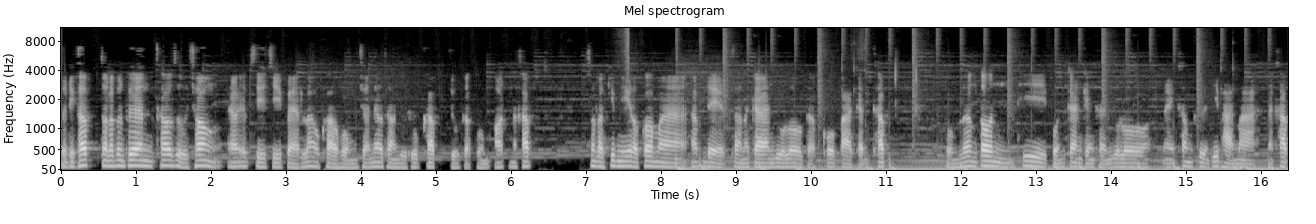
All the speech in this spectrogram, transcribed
วัสดีครับ ต้อนรับเพื่อนๆ เข้าสู่ช่อง LFC G8 เล่าข่าวหง Channel ทาง YouTube ครับ อยู่กับผมออสนะครับสำหรับคลิปนี้เราก็มาอัปเดตสถานการณ์ยูโรกับโคปากันครับ ผมเริ่มต้นที่ผลการแข่งขันยูโรในค่ำคืนที่ผ่านมานะครับ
